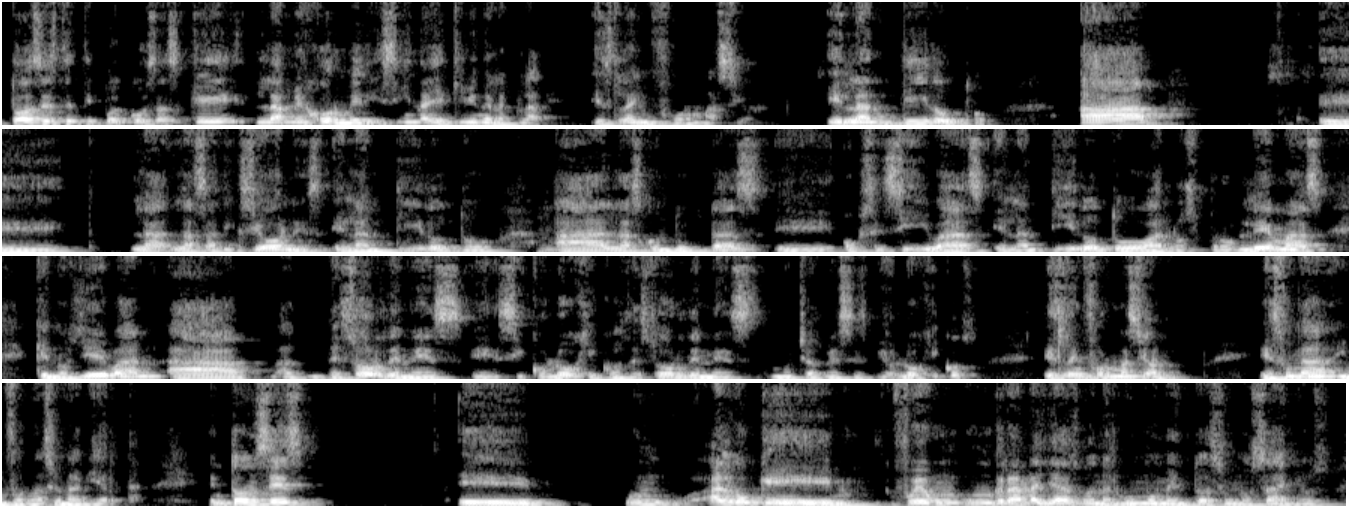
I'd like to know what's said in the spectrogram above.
todas este tipo de cosas que la mejor medicina, y aquí viene la clave, es la información. El antídoto a, eh, las adicciones, el antídoto a las conductas eh, obsesivas, el antídoto a los problemas que nos llevan a, desórdenes eh, psicológicos, desórdenes muchas veces biológicos, es la información, es una información abierta. Entonces, eh, algo que fue un, gran hallazgo en algún momento hace unos años,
